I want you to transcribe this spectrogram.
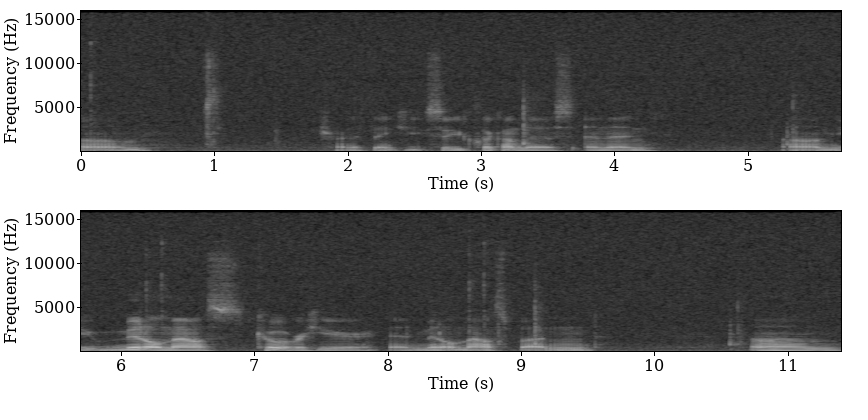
um, trying to think, so you click on this and then um, you middle mouse, go over here and middle mouse button. Um,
